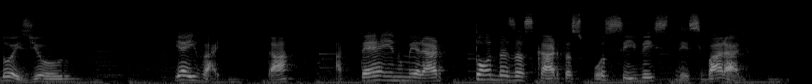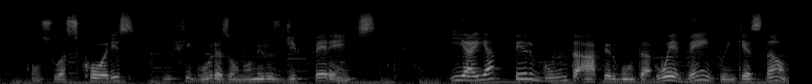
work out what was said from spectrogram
2 de ouro, e aí vai, tá? Até enumerar todas as cartas possíveis desse baralho, com suas cores e figuras ou números diferentes. E aí a pergunta, a pergunta, o evento em questão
